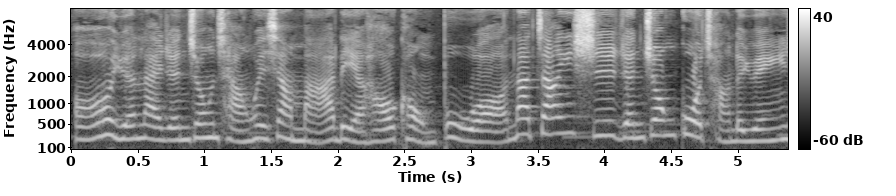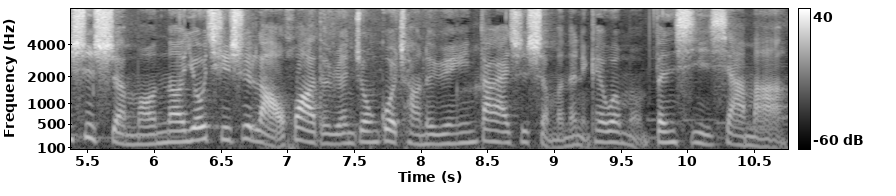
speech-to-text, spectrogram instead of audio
哦，原来人中长会像马脸，好恐怖哦！那张医师，人中过长的原因是什么呢？尤其是老化的人中过长的原因大概是什么呢？你可以为我们分析一下吗？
